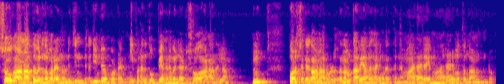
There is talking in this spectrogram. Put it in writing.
ഷോ കാണാത്തവരെന്ന് പറയുന്നുണ്ട്. ജിൻ- ജിൻഡോ പോട്ടെ നീ പറയുന്ന തൊപ്പി അങ്ങനെ വലുതായിട്ട് ഷോ കാണാറില്ല. കുറച്ചൊക്കെ കാണാറുള്ളൂ. നമുക്ക് അറിയാവുന്ന കാര്യങ്ങളൊക്കെ തന്നെ. മാരാരെ മാരാര് മൊത്തം കാണുന്നുണ്ടോ?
